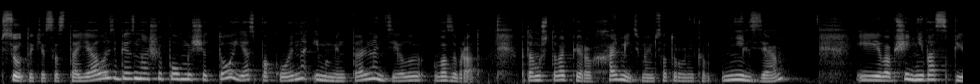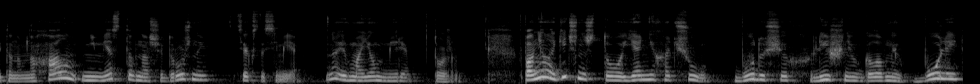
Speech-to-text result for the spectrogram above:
все-таки состоялась без нашей помощи, то я спокойно и моментально делаю возврат. Потому что, во-первых, хамить моим сотрудникам нельзя, и вообще невоспитанным нахалом не место в нашей дружной текстосемье. Ну и в моем мире тоже. Вполне логично, что я не хочу будущих лишних головных болей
